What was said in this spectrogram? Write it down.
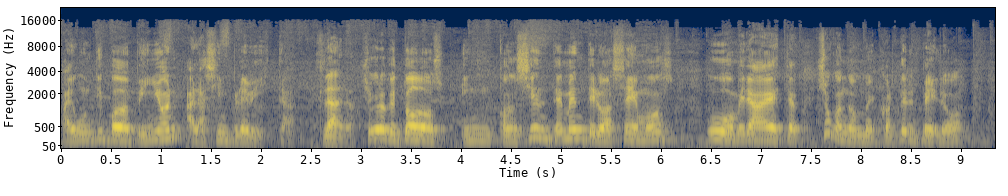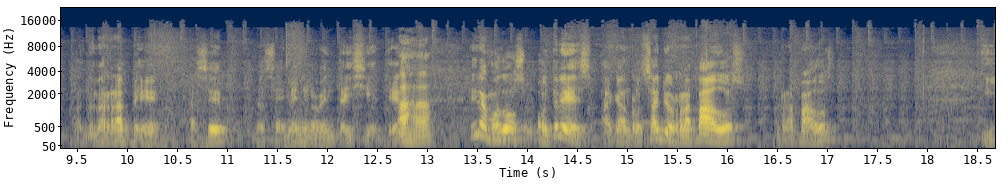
algún tipo de opinión a la simple vista. Claro. Yo creo que todos inconscientemente lo hacemos. Uh, mirá este. Yo cuando me corté el pelo, cuando me rapé, hace, no sé, el año 97, Ajá. éramos dos o tres acá en Rosario rapados, rapados. Y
